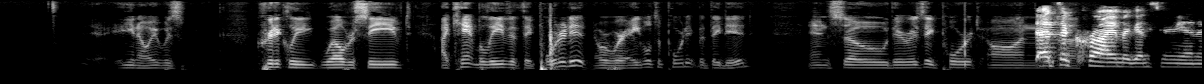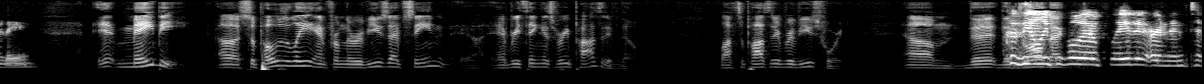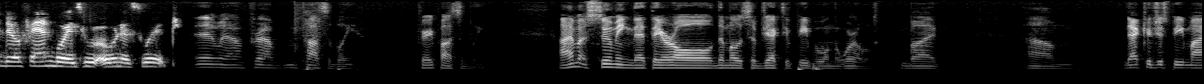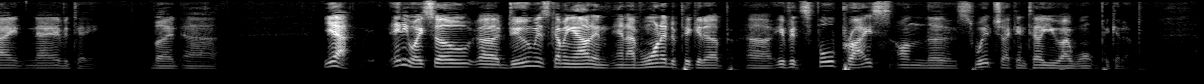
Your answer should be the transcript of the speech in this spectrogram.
you know, it was critically well received. I can't believe that they ported it or were able to port it, but they did. And so there is a port on. That's a uh, crime against humanity. It may be. Uh, supposedly, and from the reviews I've seen, uh, everything is very positive, though. Lots of positive reviews for it. Um, the the Because the only people that have played it are Nintendo fanboys who own a Switch. Eh, well, prob- possibly, very possibly. I'm assuming that they are all the most objective people in the world, but um, that could just be my naivete. But uh, yeah, anyway, so uh, Doom is coming out, and, and I've wanted to pick it up. Uh, if it's full price on the Switch, I can tell you I won't pick it up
